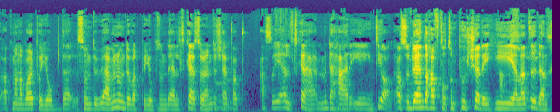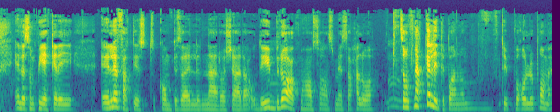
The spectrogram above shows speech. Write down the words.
att man har varit på jobb där som du, även om du har varit på jobb som du älskar så har du ändå känt att alltså jag älskar det här, men det här är inte jag. Alltså du har ändå haft något som pushar dig hela Absolut. tiden eller som pekar dig Eller faktiskt kompisar eller nära och kära. Och det är ju bra att man har sådana som är så hallå, som knackar lite på en och typ vad håller du på med?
